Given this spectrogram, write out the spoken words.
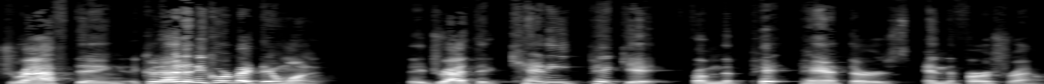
drafting, it could have had any quarterback they wanted. They drafted Kenny Pickett from the Pitt Panthers in the first round.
